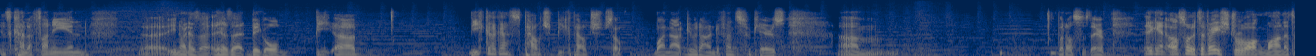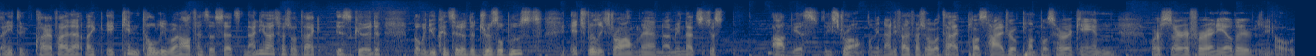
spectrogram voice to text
it's kind of funny and uh, you know it has that it has that big old be- uh, beak, I guess, pouch, beak pouch. So why not give it Iron Defense? Who cares? Um, what else is there? Again, also it's a very strong mon. I need to clarify that. Like it can totally run offensive sets. 95 special attack is good, but when you consider the drizzle boost, it's really strong, man. I mean that's just obviously strong. I mean 95 special attack plus Hydro Pump plus Hurricane or Surf or any other, you know,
